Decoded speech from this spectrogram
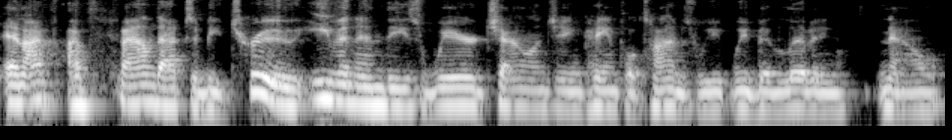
And I've, I've found that to be true, even in these weird, challenging, painful times we, we've been living now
